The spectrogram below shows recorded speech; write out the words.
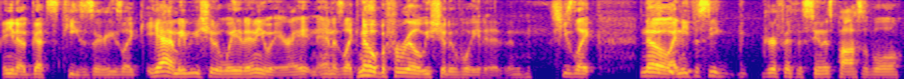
And you know, Guts teases her. He's like, "Yeah, maybe you should have waited anyway, right?" And Anna's like, "No, but for real, we should have waited." And she's like, "No, I need to see Griffith as soon as possible."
